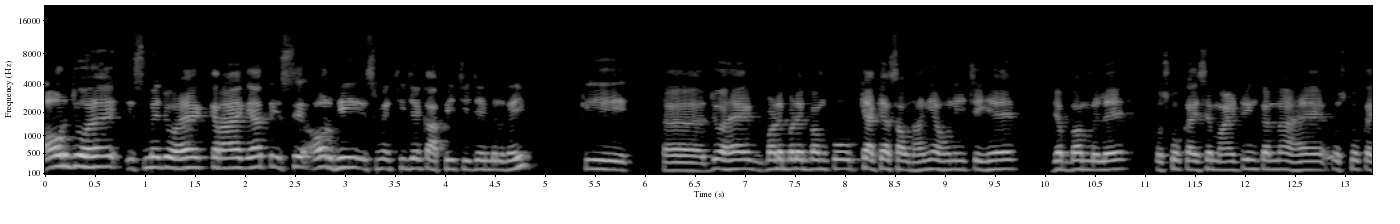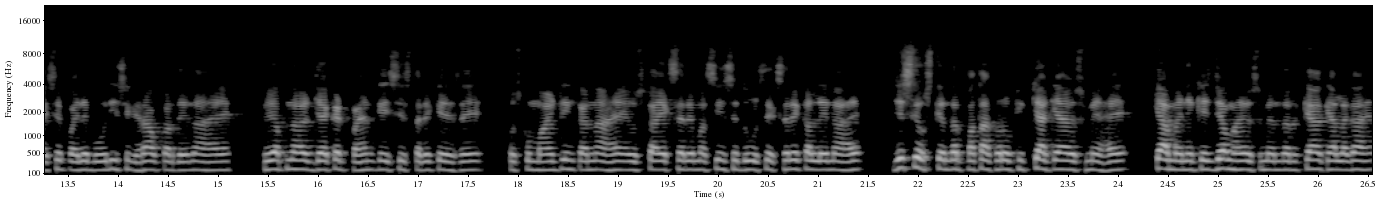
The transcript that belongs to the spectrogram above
और जो है, इसमें जो है कराया गया तो इससे और भी इसमें चीज़ें, काफ़ी चीज़ें मिल गई कि जो है बड़े बड़े बम को क्या क्या सावधानियाँ होनी चाहिए, जब बम मिले, उसको कैसे मॉनिटरिंग करना है, उसको कैसे पहले बोरी से घेराव कर देना है, फिर अपना जैकेट पहन के इस इस तरीके से उसको मॉनिटरिंग करना है, उसका एक्सरे मशीन से दूर से एक्सरे कर लेना है, जिससे उसके अंदर पता करो कि क्या क्या है उसमें है, क्या मैंने कि जम है उसमें अंदर क्या क्या लगा है,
